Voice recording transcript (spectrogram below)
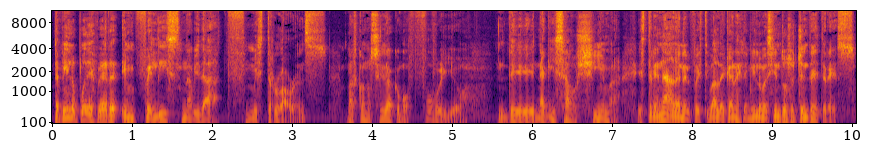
También lo puedes ver en Feliz Navidad, Mr. Lawrence, más conocida como Furio, de Nagisa Oshima, estrenada en el Festival de Cannes de 1983.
